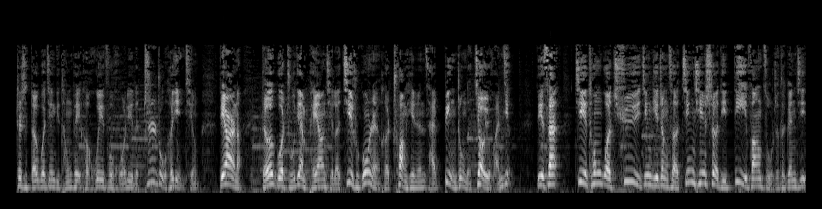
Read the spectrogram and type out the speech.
这是德国经济腾飞和恢复活力的支柱和引擎。第二呢，德国逐渐培养起了技术工人和创新人才并重的教育环境。第三，既通过区域经济政策精心设计地方组织的根基，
